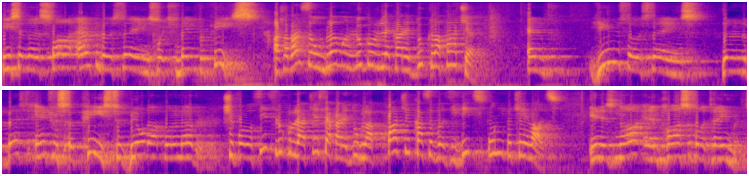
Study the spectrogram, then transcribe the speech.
He said, Let us follow after those things which make for peace, Așadar să umblăm în lucrurile care duc la pace and use those things that are in the best interest of peace to build up one another. și folosiți lucrurile acestea care duc la pace ca să vă zidiți unii pe ceilalți. It is not an impossible attainment.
